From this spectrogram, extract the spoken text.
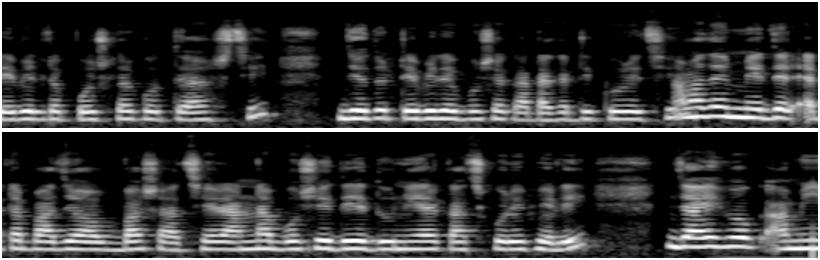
টেবিলটা পরিষ্কার করতে আসছি, যেহেতু টেবিলে বসে কাটাকাটি করেছি। আমাদের মেয়েদের একটা বাজে অভ্যাস আছে, রান্না বসে দিয়ে দুনিয়ার কাজ করে ফেলি। যাই হোক, আমি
